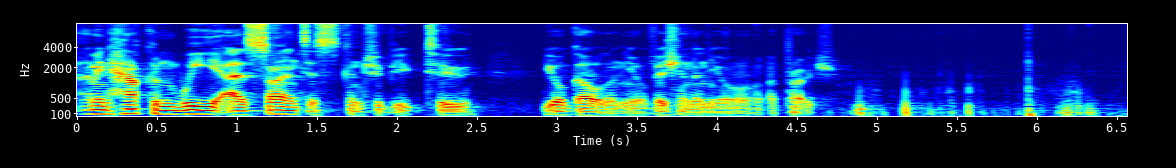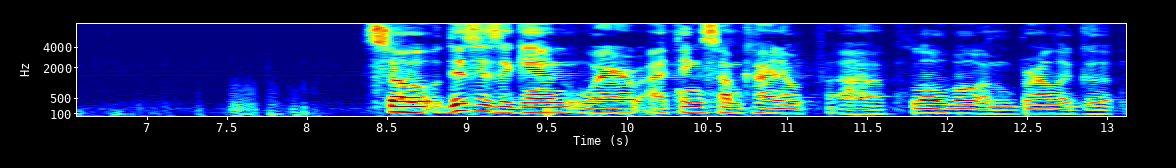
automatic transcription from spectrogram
I mean, how can we as scientists contribute to your goal and your vision and your approach? So this is again where I think some kind of uh, global umbrella group,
